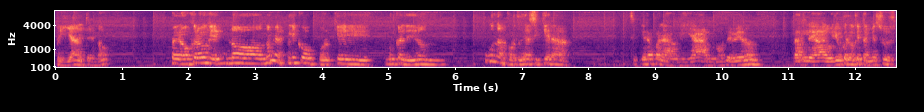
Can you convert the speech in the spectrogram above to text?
brillante, ¿no? Pero creo que no, no me explico por qué nunca le dieron una oportunidad siquiera, siquiera para brillar, ¿no? Debieron darle algo. Yo creo que también sus,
